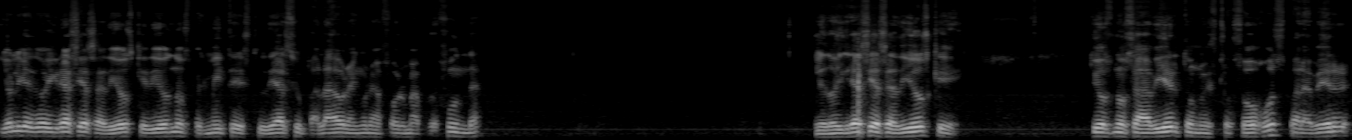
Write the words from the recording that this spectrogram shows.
Yo le doy gracias a Dios que Dios nos permite estudiar su palabra en una forma profunda. Le doy gracias a Dios que Dios nos ha abierto nuestros ojos para ver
